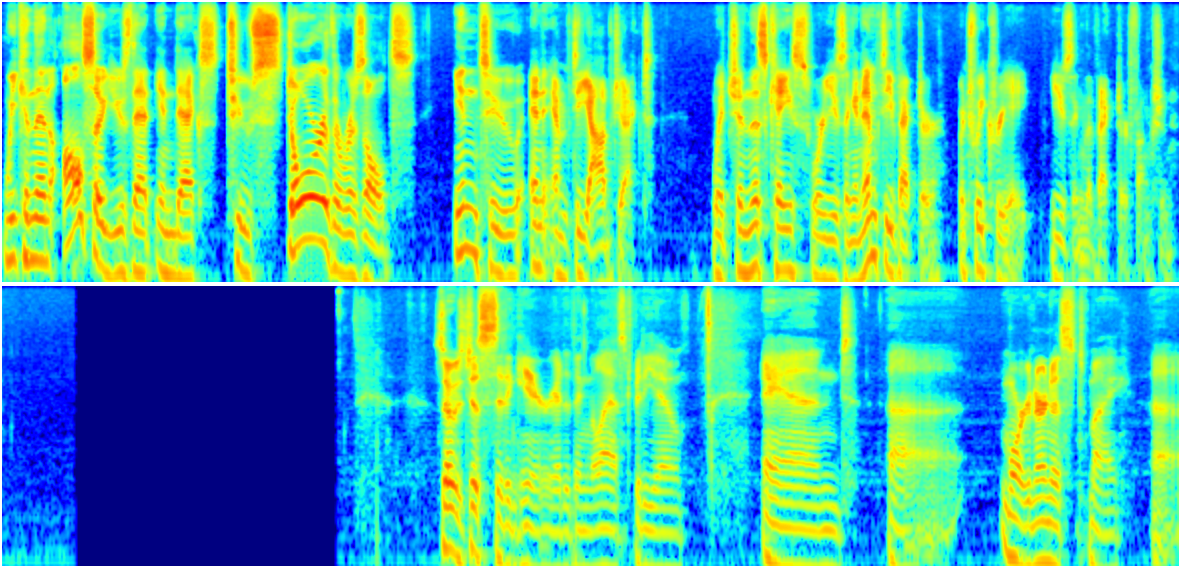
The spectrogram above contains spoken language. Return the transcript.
we can then also use that index to store the results into an empty object, which in this case, we're using an empty vector, which we create using the vector function. So I was just sitting here editing the last video, and uh, Morgan Ernest, my uh,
